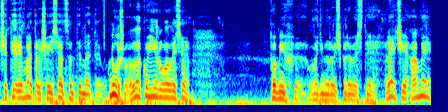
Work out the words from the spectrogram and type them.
4 метри 60 сантиметрів. Ну ж, евакуювалися, поміг е, Владимирович перевезти речі, а ми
